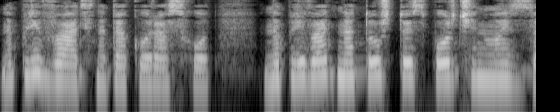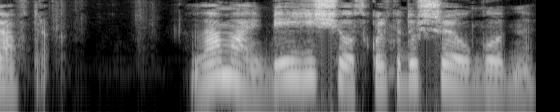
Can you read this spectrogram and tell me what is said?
Наплевать на такой расход, наплевать на то, что испорчен мой завтрак. Ломай, бей еще, сколько душе угодно».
